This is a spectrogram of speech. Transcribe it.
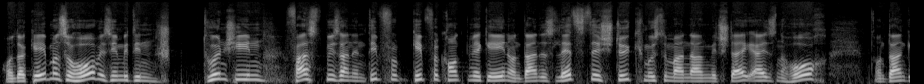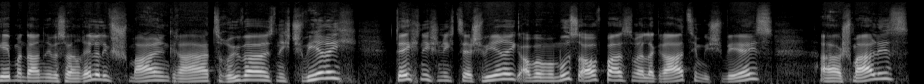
Und da geht man so hoch, wir sind mit den Turnschienen fast bis an den Gipfel, Gipfel konnten wir gehen und dann das letzte Stück musste man dann mit Steigeisen hoch und dann geht man dann über so einen relativ schmalen Grat rüber. Ist nicht schwierig, technisch nicht sehr schwierig, aber man muss aufpassen, weil der Grat ziemlich schwer ist, äh, schmal ist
